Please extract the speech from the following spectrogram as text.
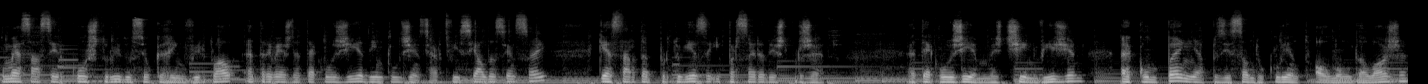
começa a ser construído o seu carrinho virtual através da tecnologia de inteligência artificial da Sensei, que é a startup portuguesa e parceira deste projeto. A tecnologia Machine Vision acompanha a posição do cliente ao longo da loja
